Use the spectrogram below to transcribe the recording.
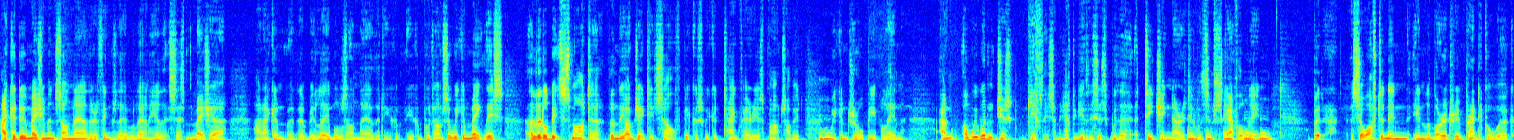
I could do measurements on there. There are things labeled down here that says measure and I can there'll be labels on there that you can you can put on. So we can make this a little bit smarter than the object itself because we could tag various parts of it. Mm-hmm. We can draw people in. And, and we wouldn't just give this. I mean, you have to give this as, with a, a teaching narrative, mm, with some mm, mm, scaffolding. But so often in, in laboratory and practical work,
